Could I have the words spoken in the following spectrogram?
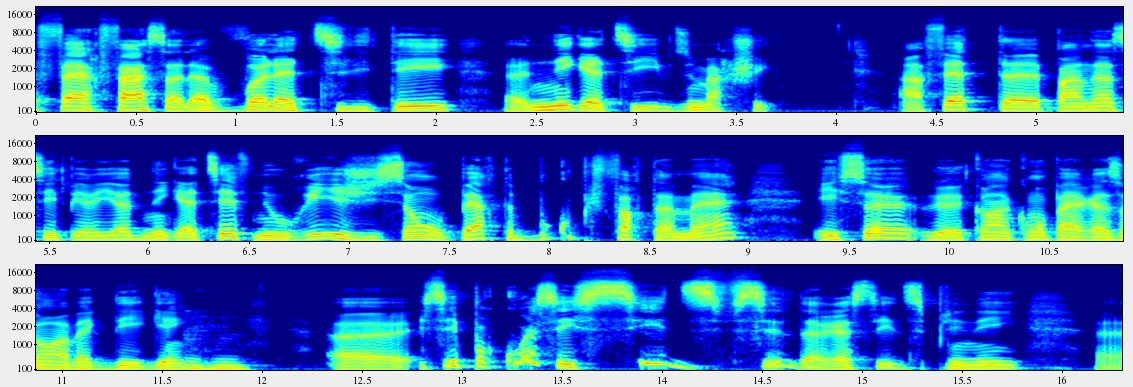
faire face à la volatilité négative du marché. En fait, pendant ces périodes négatives, nous réagissons aux pertes beaucoup plus fortement, et ce, qu'en comparaison avec des gains. Mm-hmm. Euh, c'est pourquoi c'est si difficile de rester discipliné. Euh,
